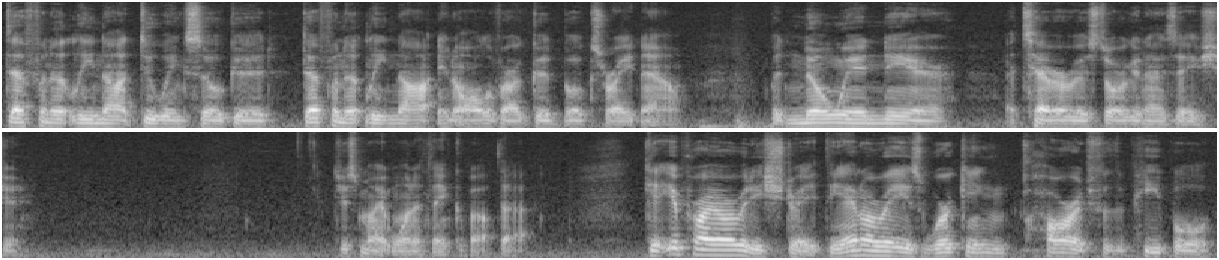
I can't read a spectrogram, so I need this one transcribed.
definitely not doing so good. Definitely not in all of our good books right now. But nowhere near a terrorist organization. Just might want to think about that. Get your priorities straight. The NRA is working hard for the people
